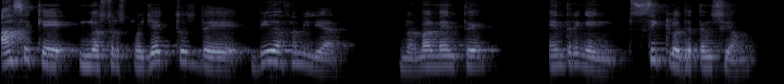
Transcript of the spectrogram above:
hace que nuestros proyectos de vida familiar normalmente entren en ciclos de tensión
